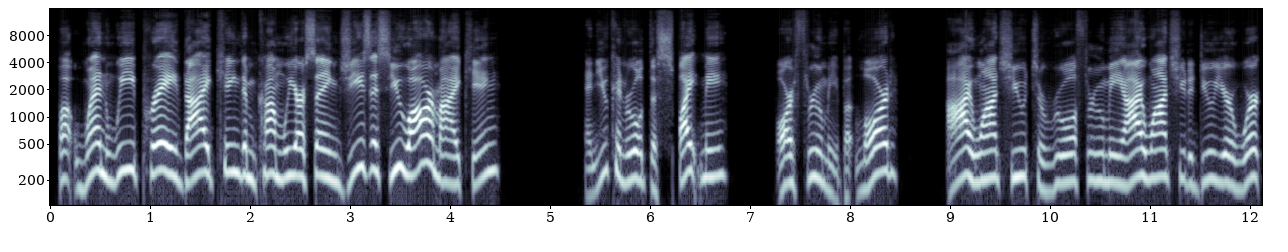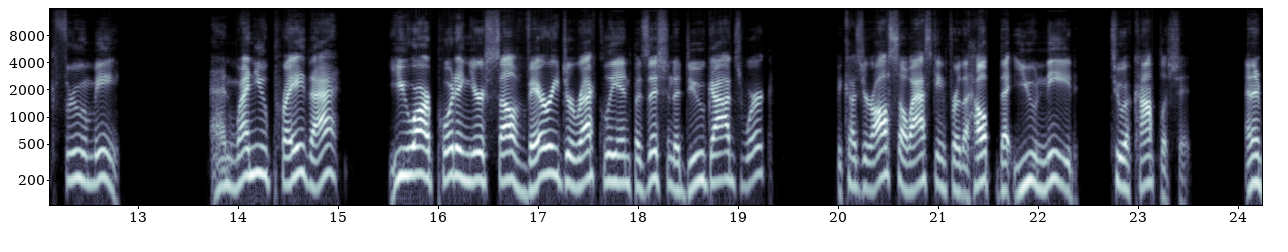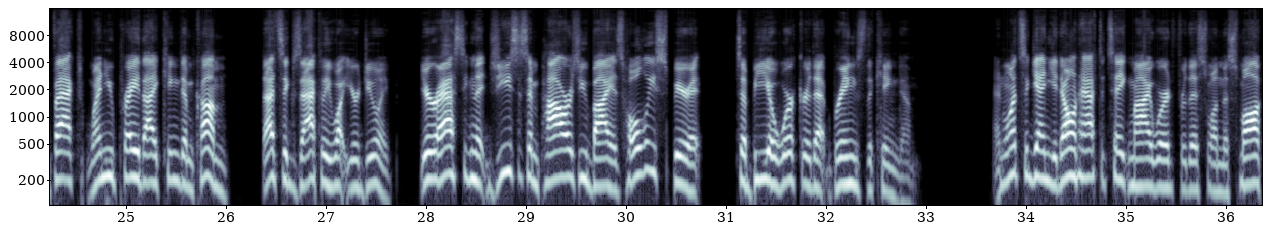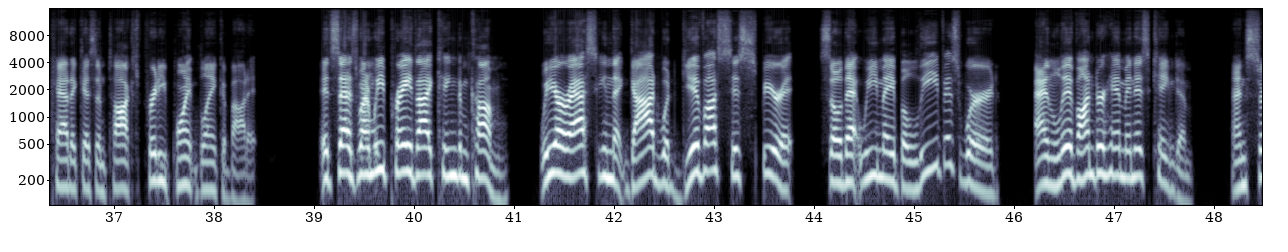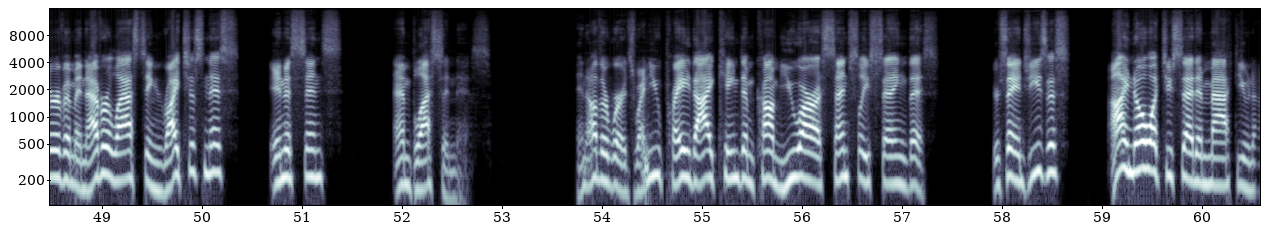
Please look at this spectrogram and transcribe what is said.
But when we pray, Thy kingdom come, we are saying, Jesus, you are my king, and you can rule despite me or through me. But Lord, I want you to rule through me. I want you to do your work through me. And when you pray that, you are putting yourself very directly in position to do God's work because you're also asking for the help that you need to accomplish it. And in fact, when you pray, Thy kingdom come, that's exactly what you're doing. You're asking that Jesus empowers you by his Holy Spirit to be a worker that brings the kingdom. And once again, you don't have to take my word for this one. The small catechism talks pretty point blank about it. It says, When we pray, Thy kingdom come, we are asking that God would give us His Spirit so that we may believe His word and live under Him in His kingdom and serve Him in everlasting righteousness, innocence, and blessedness. In other words, when you pray, Thy kingdom come, you are essentially saying this you're saying, Jesus, I know what you said in Matthew 9.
